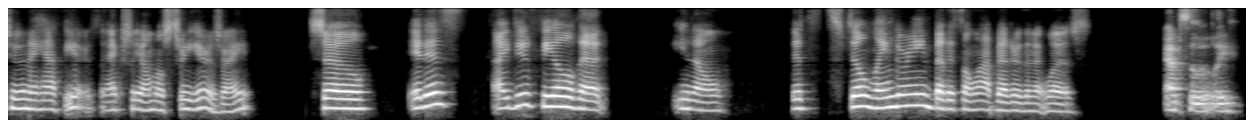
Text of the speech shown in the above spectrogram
two and a half years, actually almost three years, right? So it is, I do feel that, you know, it's still lingering, but it's a lot better than it was. Absolutely.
